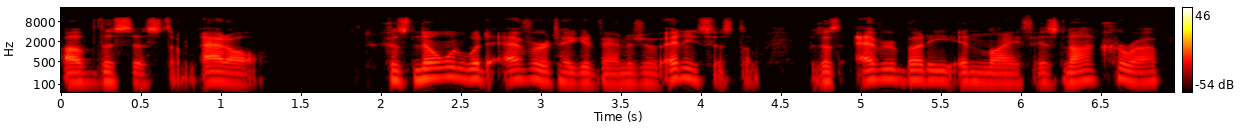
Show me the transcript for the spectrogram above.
of the system at all. Because no one would ever take advantage of any system because everybody in life is not corrupt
